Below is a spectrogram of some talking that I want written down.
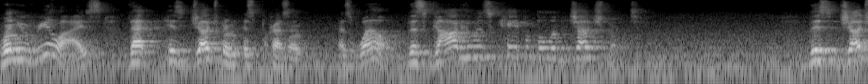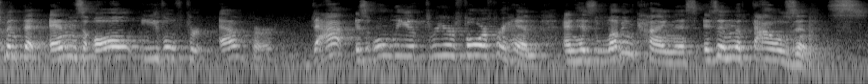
when you realize that his judgment is present as well. This God who is capable of judgment this judgment that ends all evil forever, that is only a three or four for him, and his loving kindness is in the thousands.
